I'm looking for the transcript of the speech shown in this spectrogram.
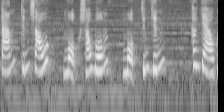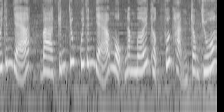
0896 164 199. Thân chào quý thính giả và kính chúc quý thính giả một năm mới thật phước hạnh trong Chúa.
